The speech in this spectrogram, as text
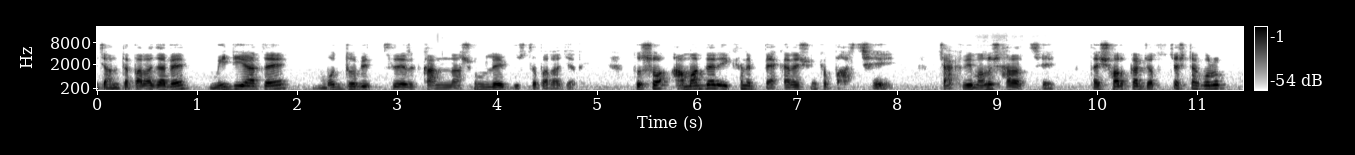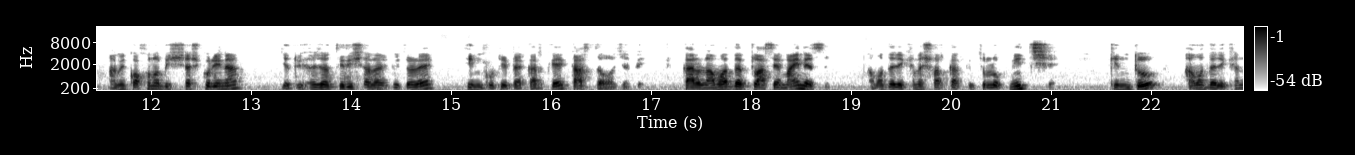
জানতে পারা যাবে। মিডিয়াতে মধ্যবিত্তের কান্না শুনলেই বুঝতে পারা যাবে। তো সো আমাদের এখানে বেকারের সংখ্যা বাড়ছে, চাকরি মানুষ হারাচ্ছে, তাই সরকার যত চেষ্টা করুক। আমি কখনো বিশ্বাস করি না যে দুই সালের ভিতরে তিন কোটি বেকারকে কাজ দেওয়া যাবে। কারণ আমাদের প্লাসে মাইনাসে আমাদের এখানে সরকার কিন্তু লোক নিচ্ছে। কিন্তু আমাদের এখান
